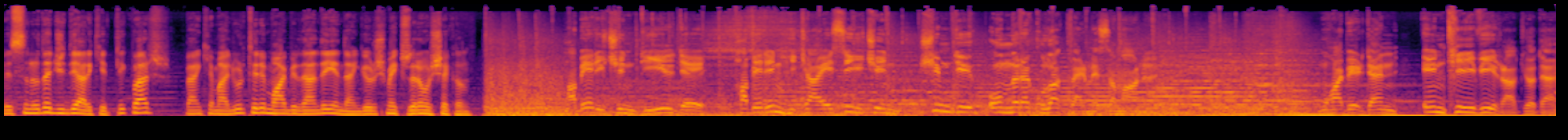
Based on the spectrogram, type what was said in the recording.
ve sınırda ciddi hareketlilik var. Ben Kemal Yurteri, muhabirden de yeniden görüşmek üzere, hoşçakalın. Haber için değil de haberin hikayesi için şimdi onlara kulak verme zamanı. Muhabirden NTV Radyo'da.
